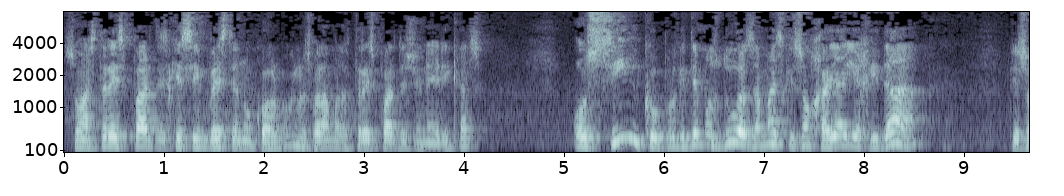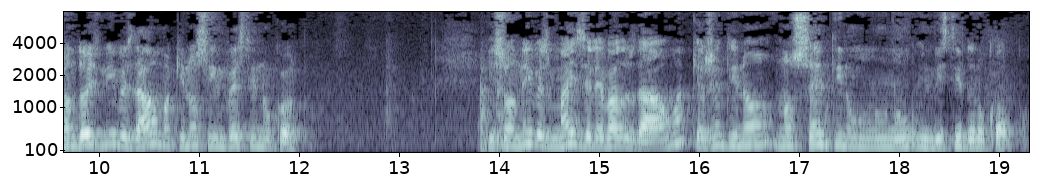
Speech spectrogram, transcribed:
são as três partes que se investem no corpo, que nós falamos das três partes genéricas. Os cinco, porque temos duas a mais que são Hayá e Echidah, que são dois níveis da alma que não se investem no corpo. E são níveis mais elevados da alma que a gente não, não sente no, no, no investido no corpo.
